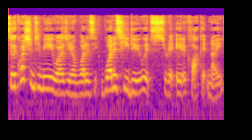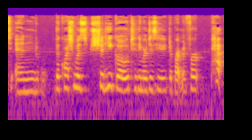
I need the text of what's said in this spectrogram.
So the question to me was, you know, what is what does he do? It's sort of eight o'clock at night, and the question was, should he go to the emergency department for PEP?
